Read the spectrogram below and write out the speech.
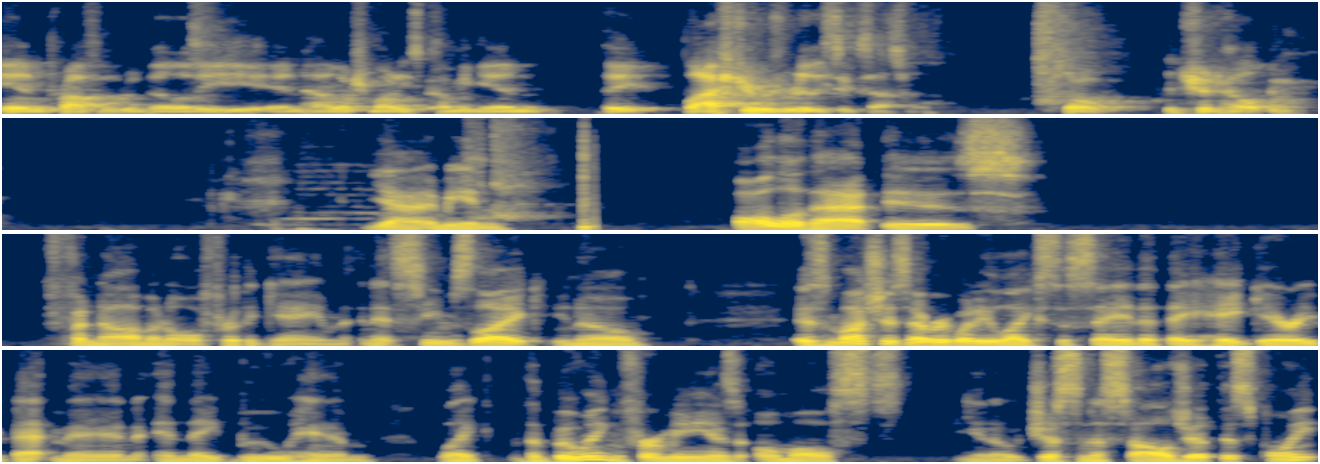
in profitability and how much money's coming in. They last year was really successful, so it should help. yeah i mean all of that is phenomenal for the game and it seems like you know as much as everybody likes to say that they hate Gary Bettman and they boo him, like the booing for me is almost, you know, just nostalgia at this point.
